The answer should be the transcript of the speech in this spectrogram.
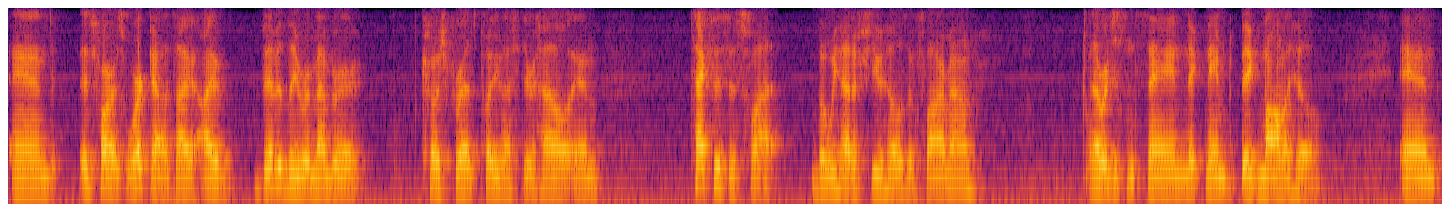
And as far as workouts, I, I vividly remember Coach Perez putting us through hell. And Texas is flat, but we had a few hills in Flower Mound that were just insane, nicknamed Big Mama Hill. And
